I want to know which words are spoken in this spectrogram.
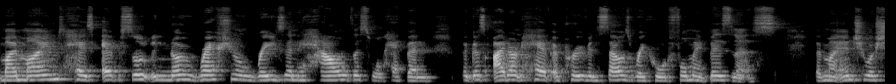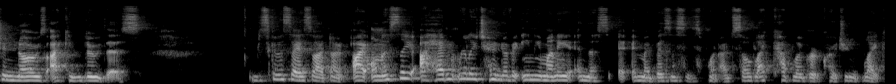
My mind has absolutely no rational reason how this will happen because I don't have a proven sales record for my business, but my intuition knows I can do this. I'm just going to say a side note. I honestly, I hadn't really turned over any money in this in my business at this point. I'd sold like a couple of group coaching, like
